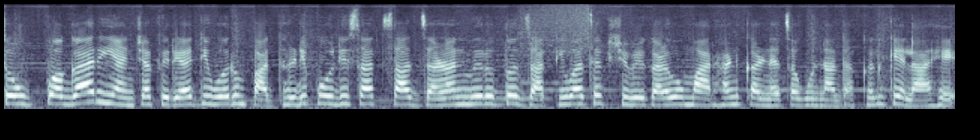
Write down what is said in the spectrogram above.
चौपगार यांच्या फिर्यादीवरून पाथर्डी पोलिसात सात जणांविरुद्ध जातीवाचक शिवीगाळ व मारहाण करण्याचा गुन्हा दाखल केला आहे.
